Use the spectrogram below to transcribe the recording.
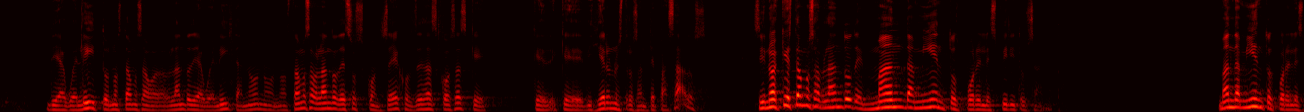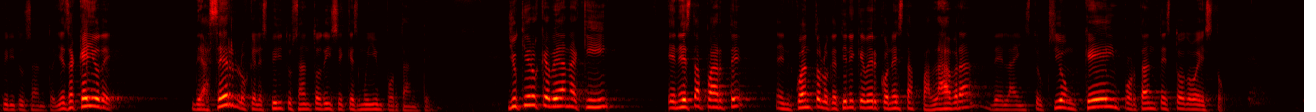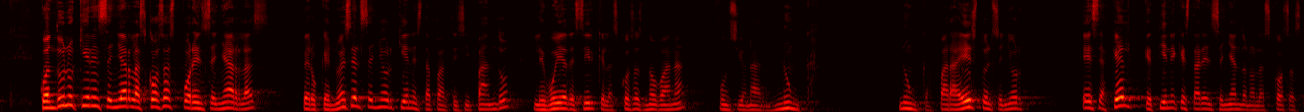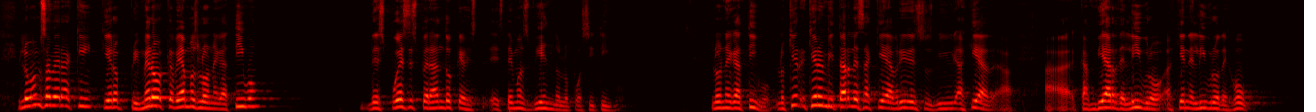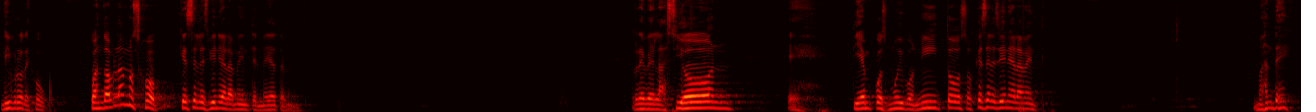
de abuelito, no estamos hablando de abuelita, no, no, no estamos hablando de esos consejos, de esas cosas que, que, dijeron nuestros antepasados, sino aquí estamos hablando de mandamientos por el Espíritu Santo. Mandamientos por el Espíritu Santo. Y es aquello de, de hacer lo que el Espíritu Santo dice que es muy importante. Yo quiero que vean aquí, en esta parte, en cuanto a lo que tiene que ver con esta palabra de la instrucción. Qué importante es todo esto. Cuando uno quiere enseñar las cosas por enseñarlas, pero que no es el Señor quien está participando, le voy a decir que las cosas no van a funcionar nunca. Nunca. Para esto el Señor es aquel que tiene que estar enseñándonos las cosas. Y lo vamos a ver aquí. Quiero primero que veamos lo negativo después esperando que estemos viendo lo positivo. Lo negativo. Lo quiero, invitarles aquí a abrir en sus Biblias, aquí a, cambiar de libro, aquí en el libro de Job. Libro de Job. Cuando hablamos Job, ¿qué se les viene a la mente inmediatamente? Revelación, eh, tiempos muy bonitos, ¿o qué se les viene a la mente? Mande.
